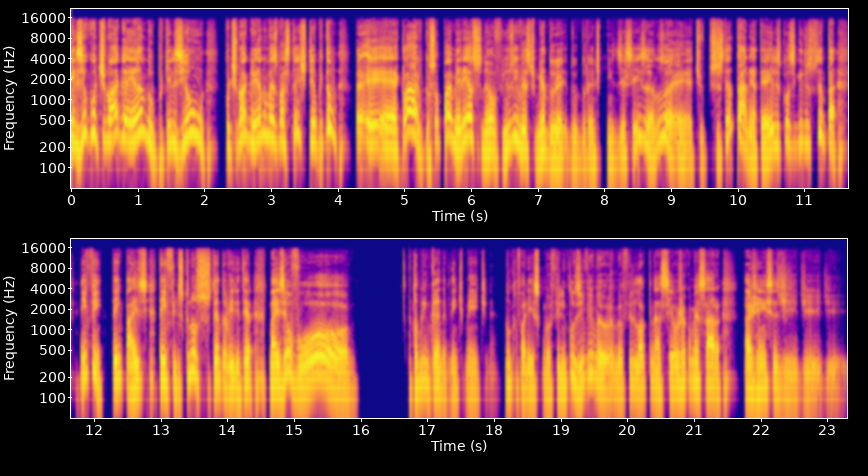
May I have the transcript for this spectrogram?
Porque eles iam continuar ganhando, porque eles iam continuar ganhando mais bastante tempo. Então, é, é, é claro, porque eu sou pai, eu mereço, né? Eu fiz um investimento durante, durante 15, 16 anos, é, tive que sustentar, né? Até eles conseguirem sustentar. Enfim, tem pais, tem filhos que não sustentam a vida inteira, mas eu vou. Eu tô brincando, evidentemente, né? Nunca faria isso com meu filho. Inclusive, meu, meu filho, logo que nasceu, já começaram agências de, de, de,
